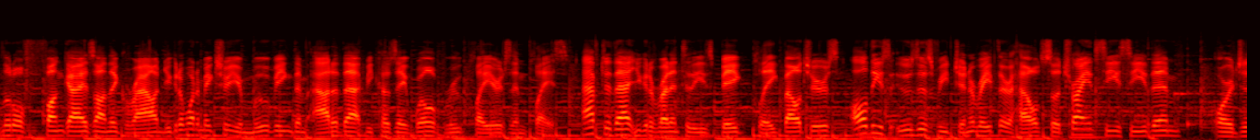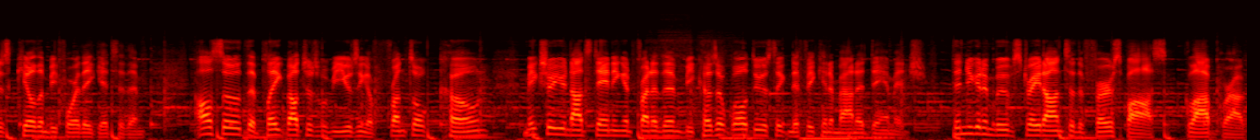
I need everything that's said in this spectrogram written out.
little fungi on the ground. You're going to want to make sure you're moving them out of that because they will root players in place. After that, you're going to run into these big Plague Belchers. All these oozes regenerate their health, so try and CC them or just kill them before they get to them. Also, the Plague Belchers will be using a frontal cone. Make sure you're not standing in front of them because it will do a significant amount of damage. Then you're going to move straight on to the first boss, Globgrog.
